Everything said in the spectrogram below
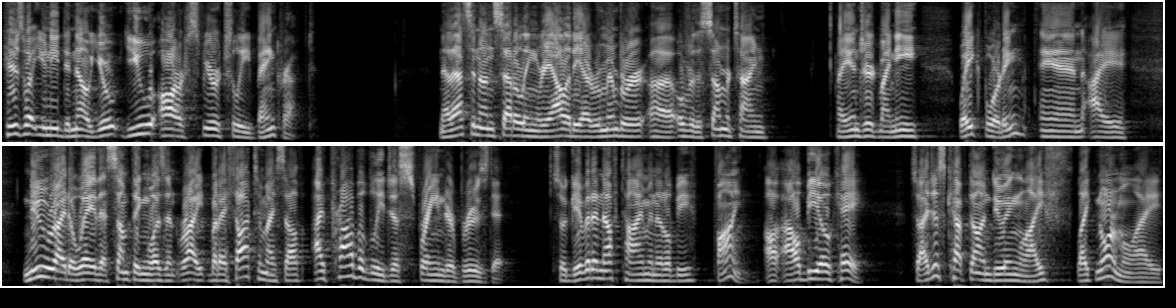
Here's what you need to know you you are spiritually bankrupt. Now, that's an unsettling reality. I remember uh, over the summertime, I injured my knee wakeboarding, and I knew right away that something wasn't right, but I thought to myself, I probably just sprained or bruised it. So give it enough time and it'll be fine. I'll, I'll be okay. So I just kept on doing life like normal. I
